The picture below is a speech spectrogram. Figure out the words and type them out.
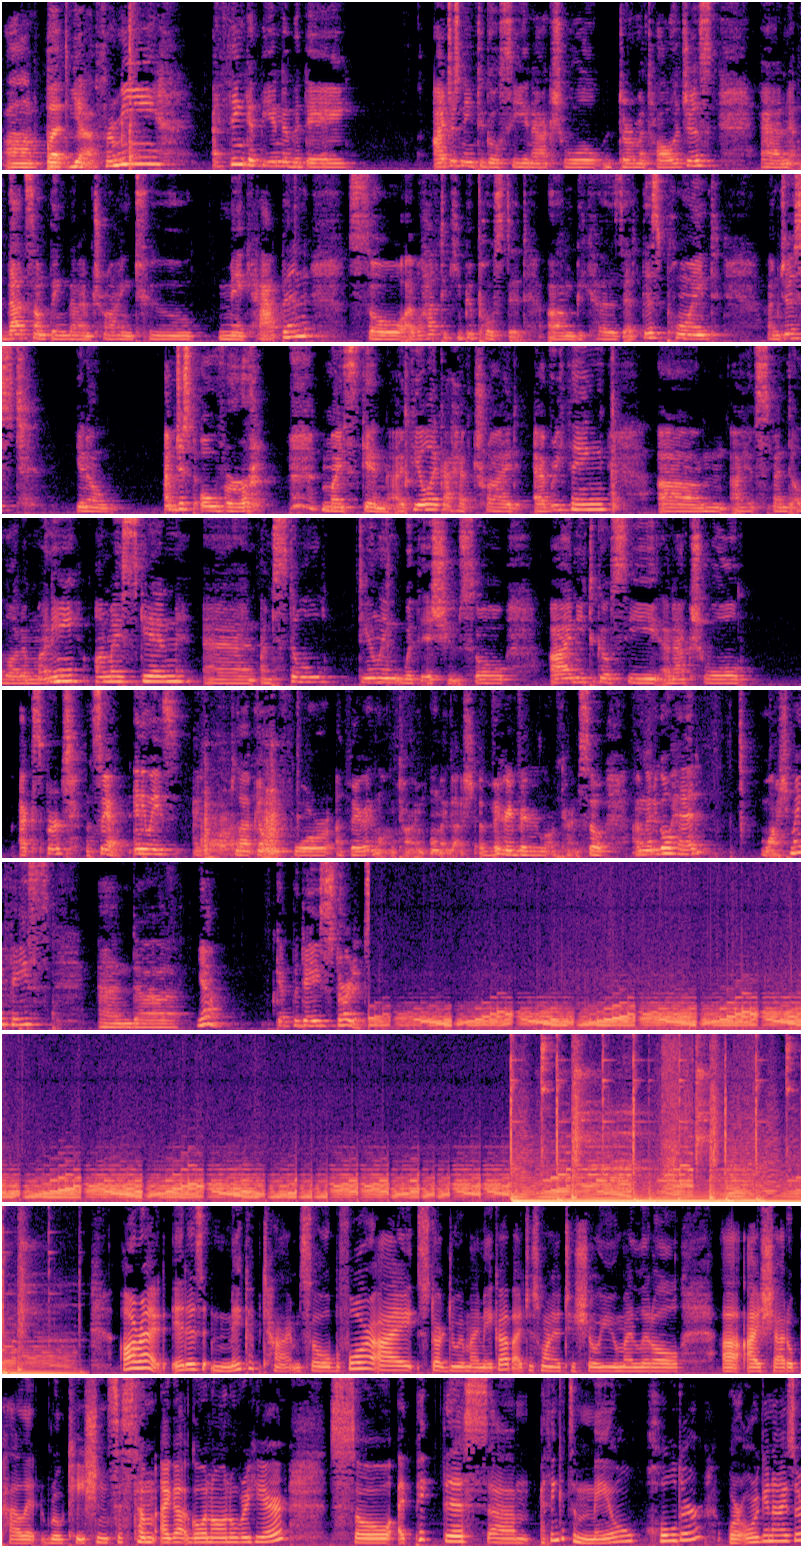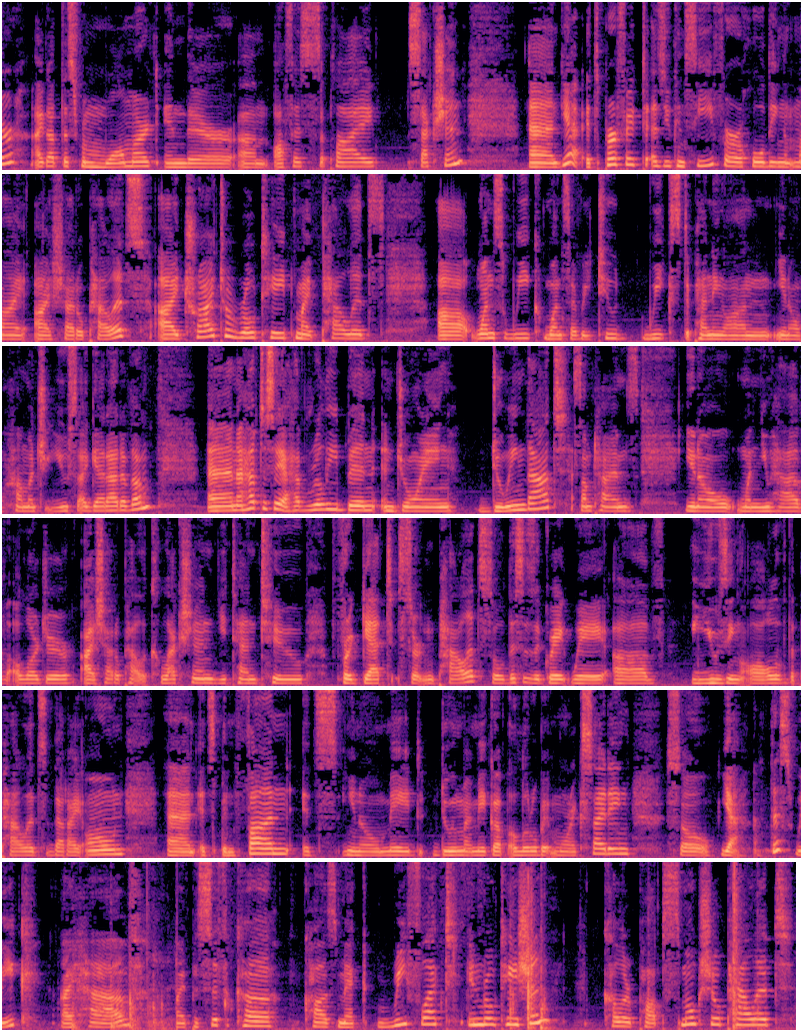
Um, but yeah, for me, I think at the end of the day, I just need to go see an actual dermatologist. And that's something that I'm trying to make happen. So I will have to keep you posted um, because at this point, I'm just, you know, I'm just over my skin. I feel like I have tried everything. Um, I have spent a lot of money on my skin and I'm still dealing with issues. So I need to go see an actual expert. So yeah, anyways, I blabbed on for a very long time. Oh my gosh, a very, very long time. So I'm gonna go ahead, wash my face, and uh, yeah, get the day started. All right, it is makeup time. So before I start doing my makeup, I just wanted to show you my little uh, eyeshadow palette rotation system I got going on over here. So I picked this, um, I think it's a mail holder or organizer. I got this from Walmart in their um, office supply section. And yeah, it's perfect, as you can see, for holding my eyeshadow palettes. I try to rotate my palettes uh, once a week, once every two weeks, depending on, you know, how much use I get out of them. And I have to say, I have really been enjoying doing that. Sometimes, you know, when you have a larger eyeshadow palette collection, you tend to forget certain palettes. So this is a great way of using all of the palettes that I own and it's been fun. It's, you know, made doing my makeup a little bit more exciting. So yeah, this week I have my Pacifica Cosmic Reflect in rotation, ColourPop Smoke Show palette,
